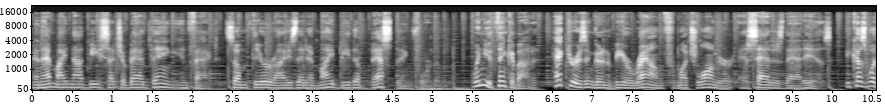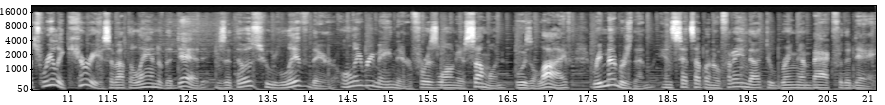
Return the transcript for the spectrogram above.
And that might not be such a bad thing, in fact, some theorize that it might be the best thing for them. When you think about it, Hector isn't going to be around for much longer, as sad as that is. Because what's really curious about the land of the dead is that those who live there only remain there for as long as someone, who is alive, remembers them and sets up an ofrenda to bring them back for the day.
